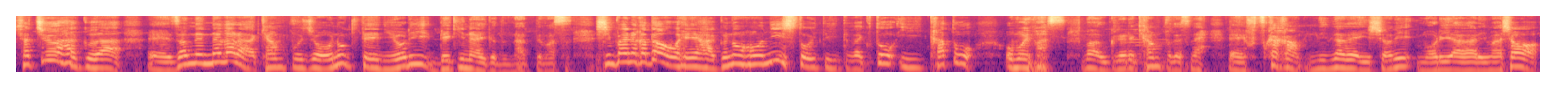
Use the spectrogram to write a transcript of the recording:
車中泊は、えー、残念ながらキャンプ場の規定によりできないことになってます。心配な方はお部屋泊の方にしといていただくといいかと思います。まあ、ウクレレキャンプですね。えー、2日間みんなで一緒に盛り上がりましょ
